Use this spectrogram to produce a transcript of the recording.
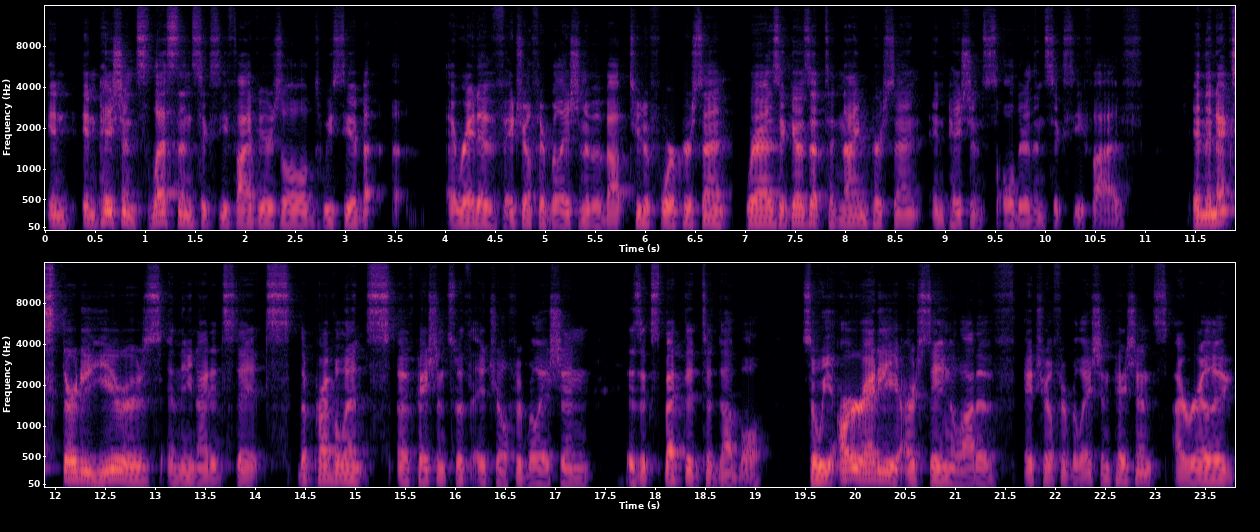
in, in patients less than 65 years old, we see about a rate of atrial fibrillation of about 2 to 4%, whereas it goes up to 9% in patients older than 65. In the next 30 years in the United States, the prevalence of patients with atrial fibrillation is expected to double. So we already are seeing a lot of atrial fibrillation patients. I rarely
